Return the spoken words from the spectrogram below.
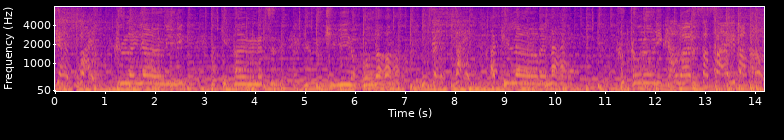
Get right 暗闇に解き放つ勇気の炎絶対諦めない心に変わるさサイバーの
